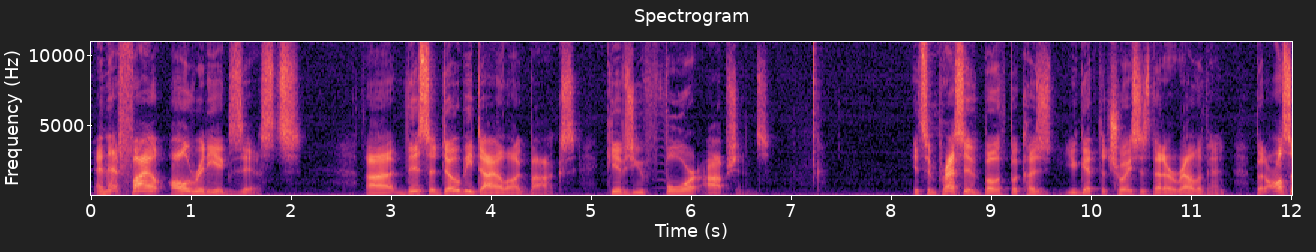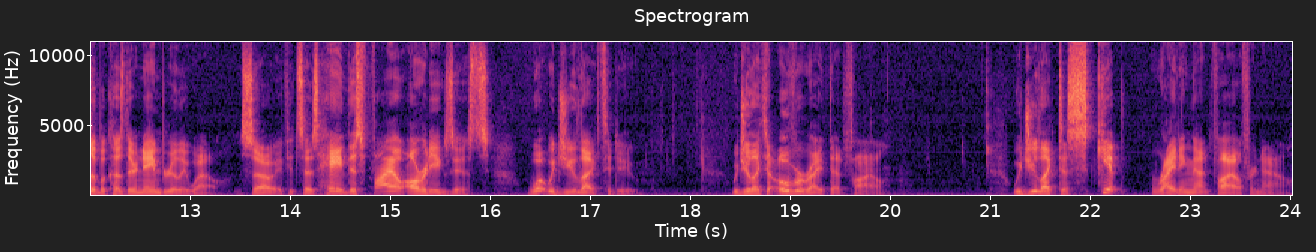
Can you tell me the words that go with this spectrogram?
and that file already exists, uh, this Adobe dialog box gives you four options. It's impressive both because you get the choices that are relevant, but also because they're named really well. So if it says, hey, this file already exists, what would you like to do? Would you like to overwrite that file? Would you like to skip writing that file for now?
